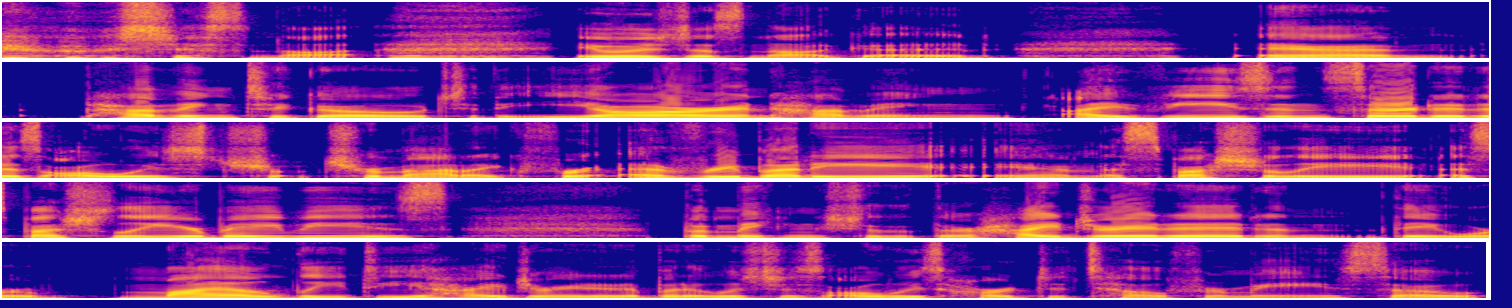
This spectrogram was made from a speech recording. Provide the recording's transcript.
It was just not it was just not good. And having to go to the ER and having IVs inserted is always tra- traumatic for everybody and especially especially your babies but making sure that they're hydrated and they were mildly dehydrated but it was just always hard to tell for me. So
